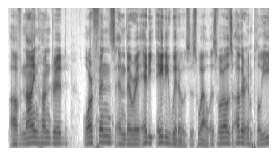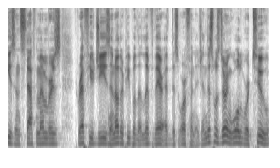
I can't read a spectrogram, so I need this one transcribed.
of 900 orphans, and there were 80, 80 widows as well, as well as other employees and staff members, refugees, and other people that lived there at this orphanage. And this was during World War II.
